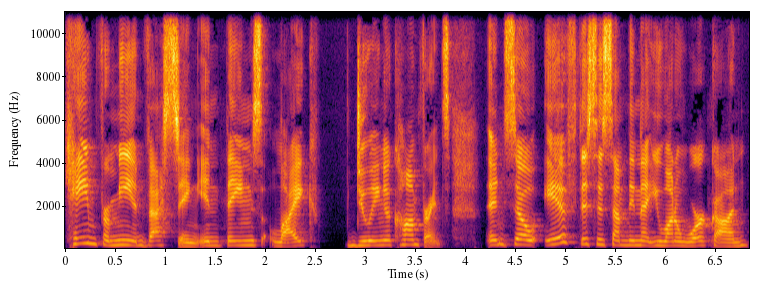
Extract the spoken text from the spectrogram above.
Came from me investing in things like doing a conference. And so if this is something that you want to work on,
